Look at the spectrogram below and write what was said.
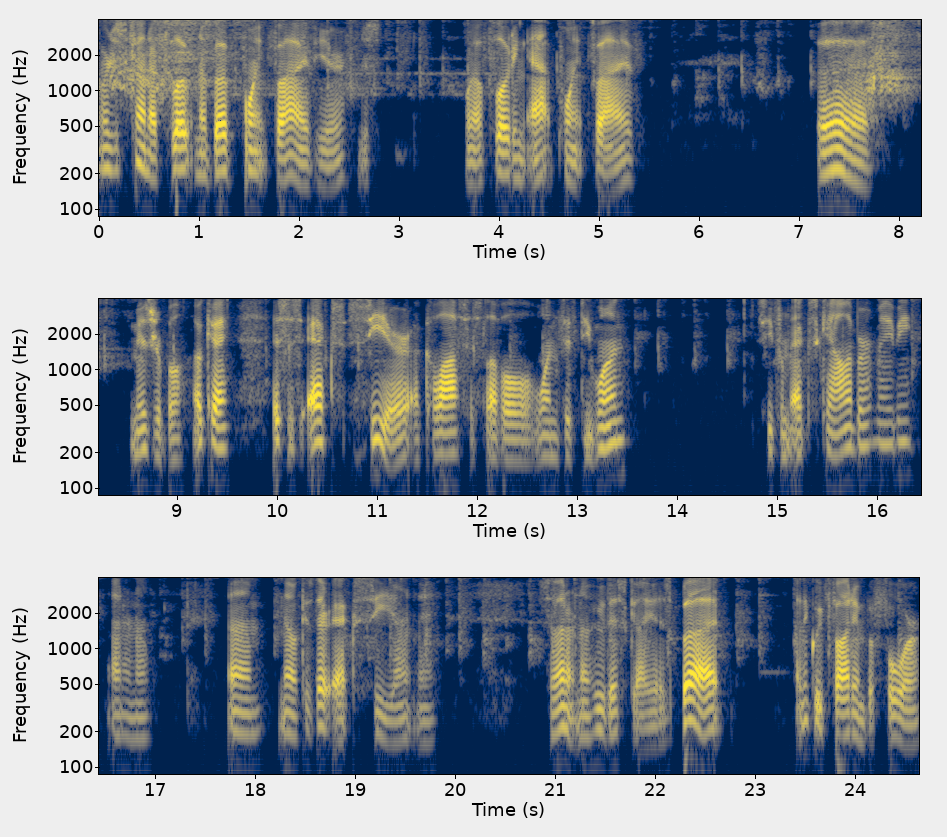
We're just kind of floating above 0.5 here. Just, well, floating at 0.5. Ugh. Miserable. Okay. This is X Seer, a Colossus level 151. Is he from Excalibur, maybe? I don't know. Um, no, because they're XC, aren't they? So I don't know who this guy is, but I think we've fought him before.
